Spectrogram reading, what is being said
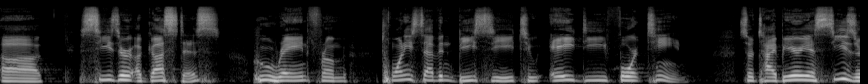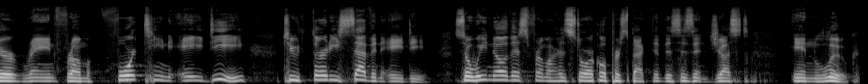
uh, Caesar Augustus, who reigned from 27 BC to AD 14. So Tiberius Caesar reigned from 14 AD to 37 AD. So we know this from a historical perspective. This isn't just in Luke.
